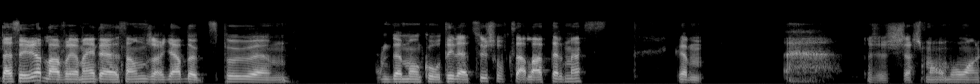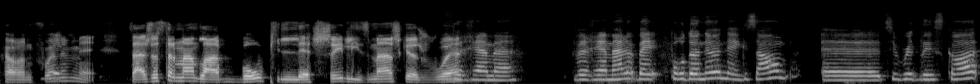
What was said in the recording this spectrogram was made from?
ta série a de l'air vraiment intéressante. Je regarde un petit peu euh, de mon côté là-dessus. Je trouve que ça a l'air tellement comme. Ah, Je cherche mon mot encore une fois, là, mais ça a juste tellement de l'air beau puis léché, les images que je vois. Vraiment. Vraiment. Là. Ben, pour donner un exemple, euh, tu sais, Ridley Scott,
